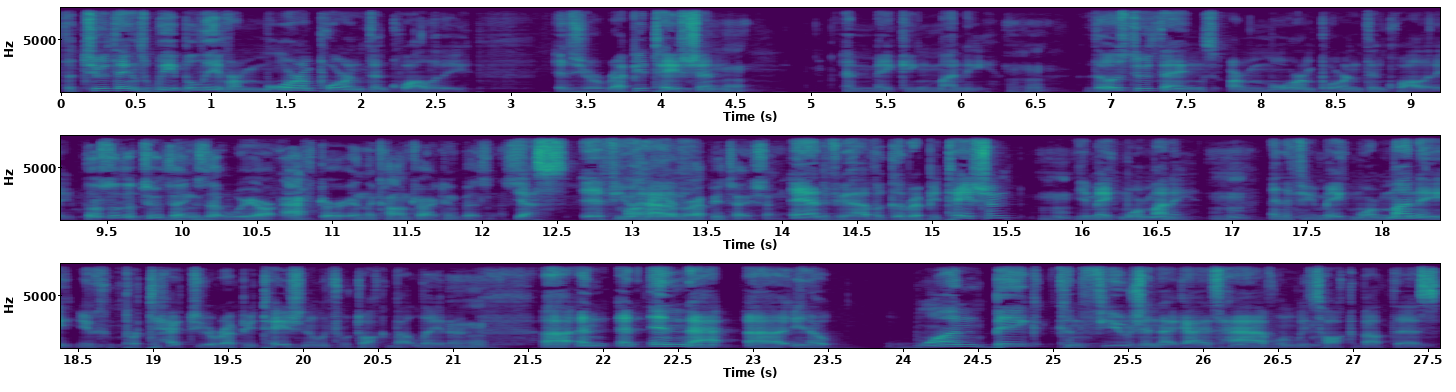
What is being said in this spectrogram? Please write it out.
The two things we believe are more important than quality is your reputation mm-hmm. and making money. Those two things are more important than quality. Those are the two things that we are after in the contracting business. Yes, if you Money have and reputation. And if you have a good reputation, mm-hmm. you make more money. Mm-hmm. And if you make more money, you can protect your reputation, which we'll talk about later. Mm-hmm. Uh, and and in that, uh, you know, one big confusion that guys have when we talk about this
